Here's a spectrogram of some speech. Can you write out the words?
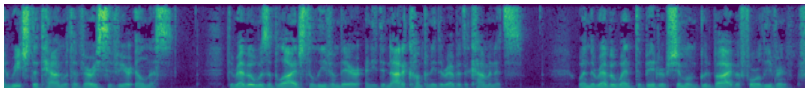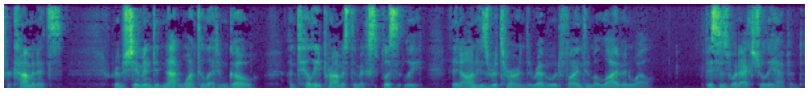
and reached the town with a very severe illness. The Rebbe was obliged to leave him there, and he did not accompany the Rebbe to Kamenetz. When the Rebbe went to bid Reb Shimon goodbye before leaving for Kamenetz, Reb Shimon did not want to let him go until he promised him explicitly that on his return the Rebbe would find him alive and well. This is what actually happened.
